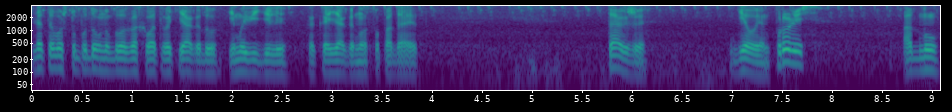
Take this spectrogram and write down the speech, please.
для того, чтобы удобно было захватывать ягоду, и мы видели, какая ягода у нас попадает. Также делаем прорезь одну,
